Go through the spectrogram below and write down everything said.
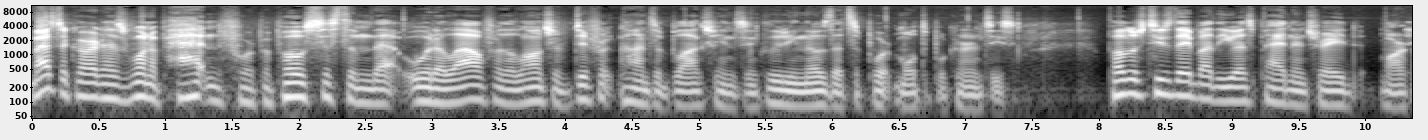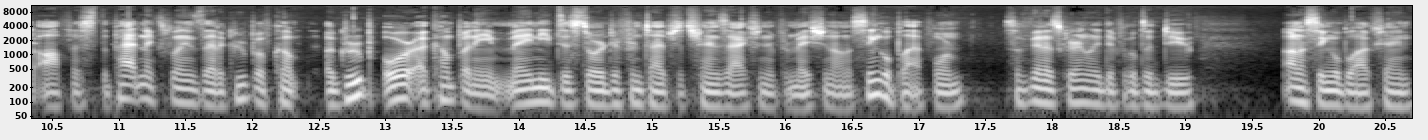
MasterCard has won a patent for a proposed system that would allow for the launch of different kinds of blockchains, including those that support multiple currencies. Published Tuesday by the U.S. Patent and Trademark Office, the patent explains that a group of com- a group or a company may need to store different types of transaction information on a single platform, something that's currently difficult to do on a single blockchain.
